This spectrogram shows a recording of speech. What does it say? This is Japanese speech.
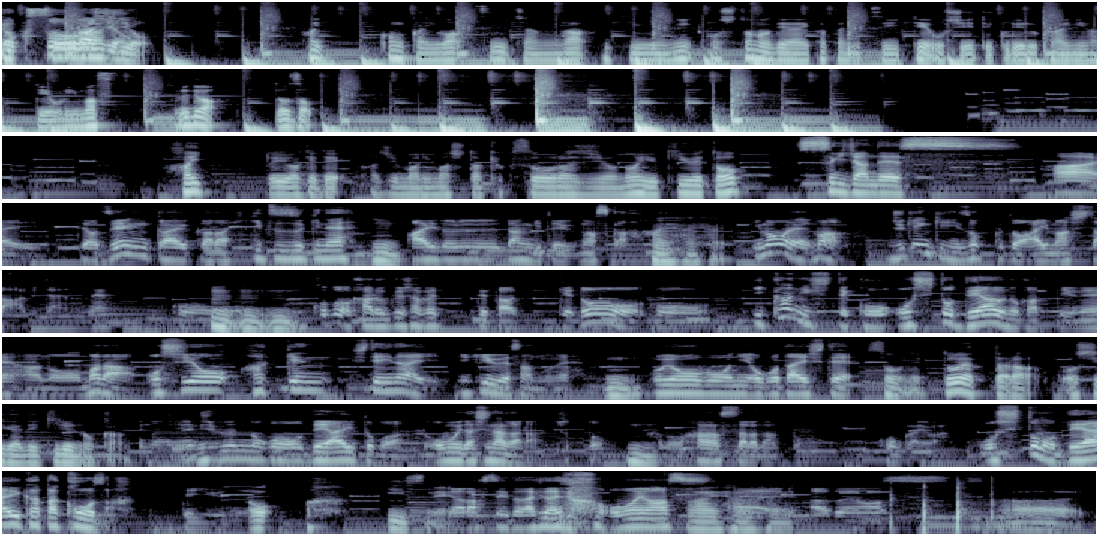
極総ラジオ。はい。今回はつぎちゃんがゆきゆえに推しとの出会い方について教えてくれる回になっております。それでは、どうぞ。はい。というわけで始まりました極総ラジオのゆきゆえと、スギちゃんです。はい。では前回から引き続きね、うん。アイドル談義といいますか、はいはいはい。今までまあ、受験期にゾックと会いました、みたいなね、こう、うんうんことは軽く喋ってたけど、こう、いかにしてこう、推しと出会うのかっていうね、あの、まだ推しを発見していない雪上さんのね、うん。うん。ご要望にお答えして、そうね。どうやったら推しができるのかっていうね。自分のこう出会いとか思い出しながら、ちょっと、うんあの話せたらなと、今回は。推しとの出会い方講座っていうのをお、いいっすね。やらせていただきたいと思います。はいはいはいありがとうございます。はーい。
